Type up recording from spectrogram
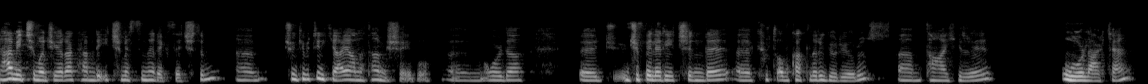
hem içim acıyarak hem de içime sinerek seçtim. Çünkü bütün hikayeyi anlatan bir şey bu. Orada cübbeleri içinde Kürt avukatları görüyoruz. Tahir'i uğurlarken.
